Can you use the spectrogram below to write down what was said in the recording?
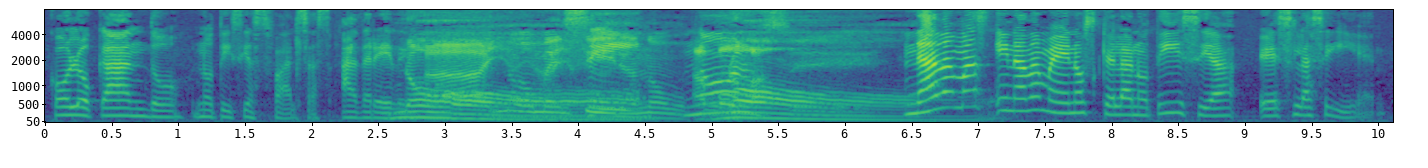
colocando noticias falsas, adrede. No, no, mentira, no, no. Nada más y nada menos que la noticia es la siguiente.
